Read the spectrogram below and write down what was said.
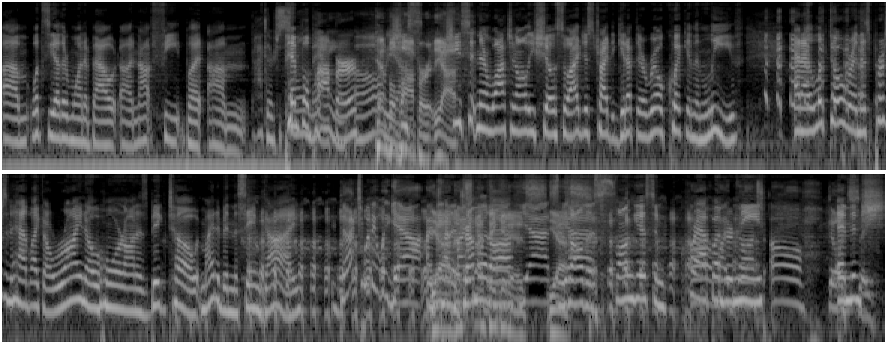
Um, what's the other one about? Uh, not feet, but um, God, there's so Pimple many. Popper. Oh, Pimple yeah. Popper, yeah. She's sitting there watching all these shows, so I just tried to get up there real quick and then leave. And I looked over, and this person had like a rhino horn on his big toe. It might have been the same guy. That's what it was. Yeah. I Yeah, trying to that's- drum it off. is. Yes, Yes. There's all this fungus and crap Oh, my underneath. gosh. Oh, and then she,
